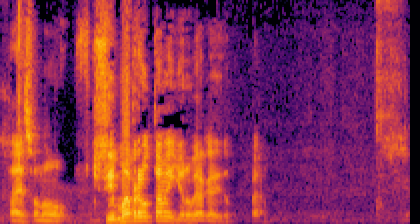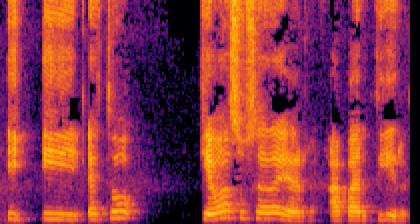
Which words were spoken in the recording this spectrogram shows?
O sea, eso no, si me pregunta a mí, yo no hubiera querido, pero Y, y esto, ¿qué va a suceder a partir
